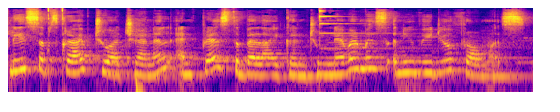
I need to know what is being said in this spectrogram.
please subscribe to our channel and press the bell icon to never miss a new video from us.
